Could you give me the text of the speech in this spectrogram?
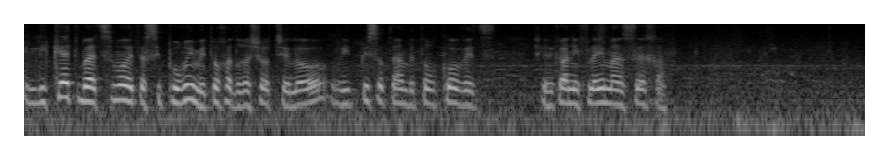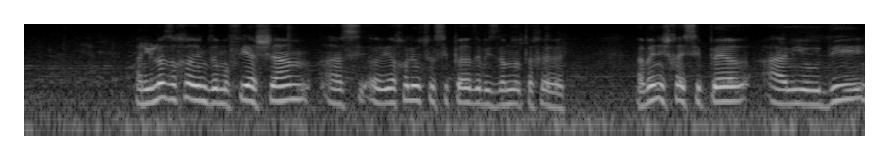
ליקט בעצמו את הסיפורים מתוך הדרשות שלו והדפיס אותם בתור קובץ שנקרא נפלאים מעשיך. אני לא זוכר אם זה מופיע שם, יכול להיות שהוא סיפר את זה בהזדמנות אחרת. הבן איש חי סיפר על יהודי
